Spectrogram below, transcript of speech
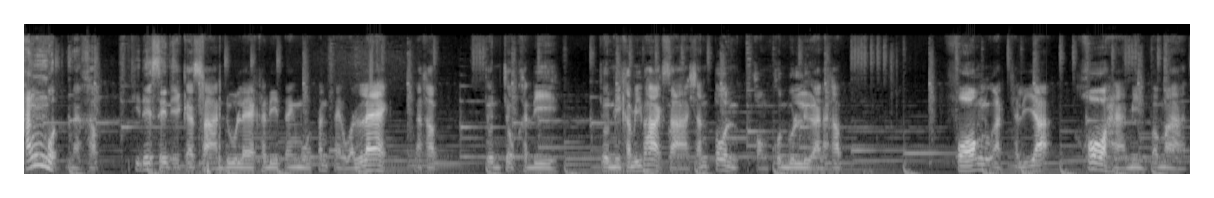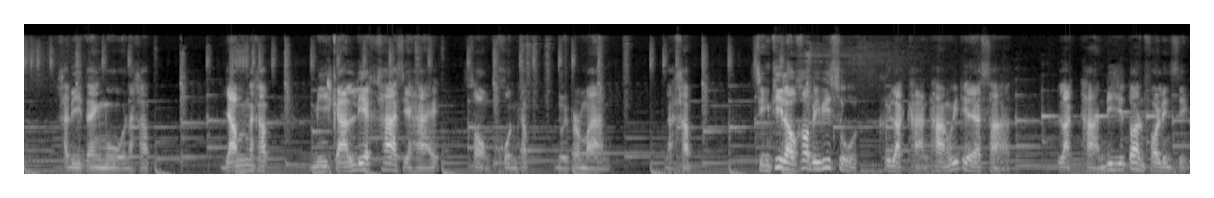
ทั้งหมดนะครับ ที่ได้เซ็นเอกสารดูแลคดีแตงโมตั้งแต่วันแรกนะครับ จนจบคดีจนมีคำพิพากษาชั้นต้นของคนบนเรือนะครับ ฟ้องลุงอัจฉริยะ ข้อหาหมิ่นประมาทคดีแตงโมนะครับ ย้ำนะครับ มีการเรียกค่าเสียหาย 2 คนครับ โดยประมาณนะครับ สิ่งที่เราเข้าไปพิสูจน์คือหลักฐานทางวิทยาศาสตร์ หลักฐานดิจิตอลฟอเรนซิก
